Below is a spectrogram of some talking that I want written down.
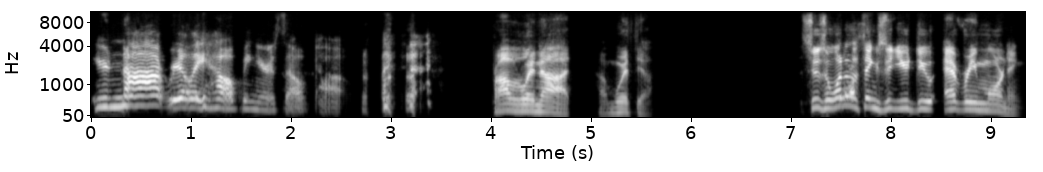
you're not really helping yourself out. Probably not. I'm with you. Susan, one of the things that you do every morning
